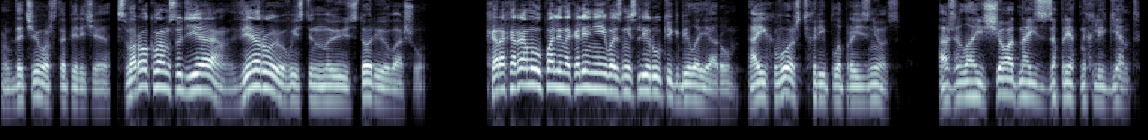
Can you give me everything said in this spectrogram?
«Да чего ж топереча? Сварог вам, судья, верую в истинную историю вашу». Харахарамы упали на колени и вознесли руки к Белояру, а их вождь хрипло произнес. «А жила еще одна из запретных легенд.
